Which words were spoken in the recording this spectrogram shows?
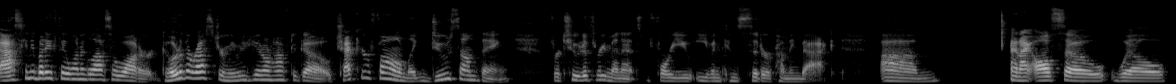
ask anybody if they want a glass of water. Go to the restroom, even if you don't have to go. Check your phone. Like, do something for two to three minutes before you even consider coming back. Um, and I also will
